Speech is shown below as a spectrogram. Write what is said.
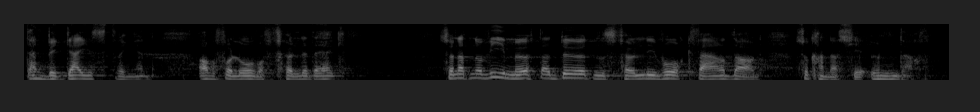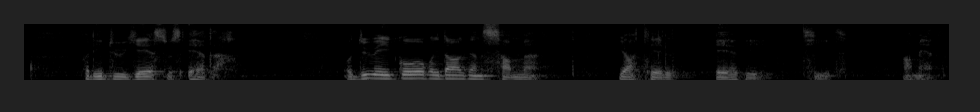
den begeistringen av å få lov å følge deg. Sånn at når vi møter dødens følge i vår hverdag, så kan det skje under. Fordi du, Jesus, er der. Og du er i går og i dag den samme, ja, til evig tid. Amen.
